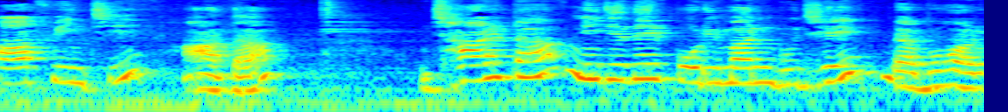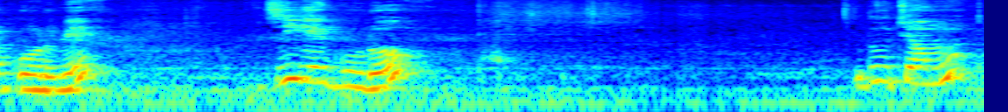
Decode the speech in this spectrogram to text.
হাফ ইঞ্চি আদা। ঝালটা নিজেদের পরিমাণ বুঝেই ব্যবহার করবে। জিরে গুঁড়ো, দু চামচ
